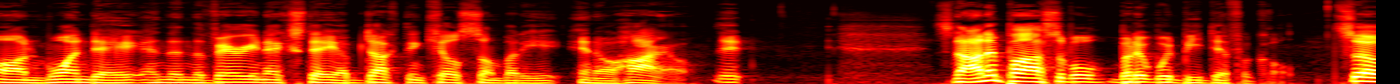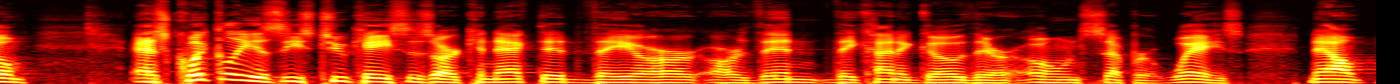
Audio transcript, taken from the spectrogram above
on one day and then the very next day abduct and kill somebody in Ohio. It it's not impossible, but it would be difficult. So, as quickly as these two cases are connected, they are are then they kind of go their own separate ways. Now,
